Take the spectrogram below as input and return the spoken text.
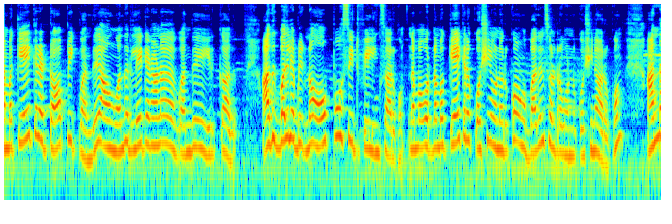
நம்ம கேட்குற டாபிக் வந்து அவங்க வந்து ரிலேட்டடான வந்து இருக்காது. அதுக்கு பதில் எப்படி இருக்குன்னா ஆப்போசிட் ஃபீலிங்ஸாக இருக்கும். நம்ம ஒரு நம்ம கேட்குற கொஷின் ஒன்று இருக்கும் அவங்க பதில் சொல்கிற ஒன்று கொஷினாக இருக்கும். அந்த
